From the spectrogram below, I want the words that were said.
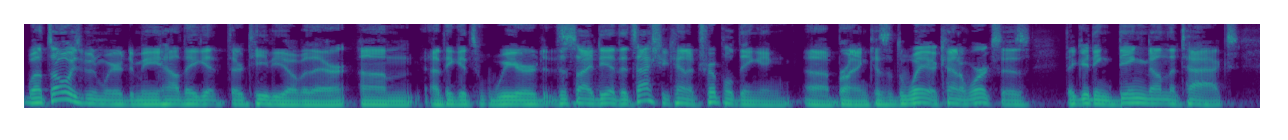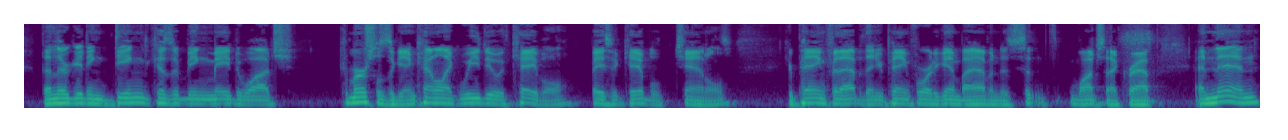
well, it's always been weird to me how they get their TV over there. Um, I think it's weird this idea that's actually kind of triple dinging, uh, Brian, because the way it kind of works is they're getting dinged on the tax, then they're getting dinged because they're being made to watch commercials again, kind of like we do with cable, basic cable channels. You're paying for that, but then you're paying for it again by having to sit and watch that crap. And then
